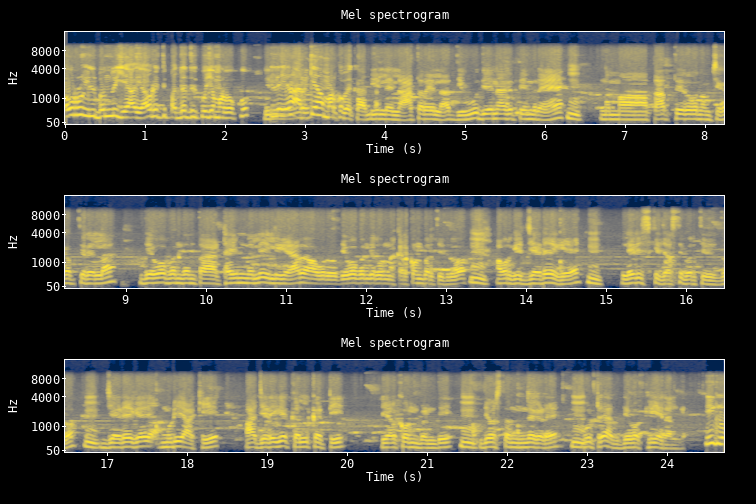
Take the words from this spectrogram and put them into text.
ಅವರು ಇಲ್ಲಿ ಬಂದು ಯಾವ ಯಾವ ರೀತಿ ಪದ್ಧತಿ ಪೂಜೆ ಮಾಡ್ಬೇಕು? ಇಲ್ಲಿ ಏನೋ ಅರ್ಕೆನ ಮಾಡ್ಕೋಬೇಕಾ? ಇಲ್ಲ ಇಲ್ಲ ಆತರ ಇಲ್ಲ. ದಿವ್ದ ಏನಾಗುತ್ತೆ ಅಂದ್ರೆ ನಮ್ಮ ತಾತಿರು ನಮ್ಮ ಚಿಕ್ಕಪ್ತಿರೆಲ್ಲ ದೇವ ಬಂದಂತ ಟೈಮ್ನಲ್ಲಿ ಇಲ್ಲಿ ಯಾರು ಅವರು ದೇವ ಬಂದಿರೋನ್ನ ಕರ್ಕೊಂಡ್ ಬರ್ತಿದ್ರು. ಅವ್ರಿಗೆ ಜಡೆಗೆ ಲೇಡೀಸ್ಗೆ ಜಾಸ್ತಿ ಬರ್ತಿದ್ದು ಜಡೆಗೆ ಮುಡಿ ಹಾಕಿ ಆ ಜಡೆಗೆ ಕಲ್ ಕಟ್ಟಿ ಎಳ್ಕೊಂಡ್ ಬಂದು ದೇವಸ್ಥಾನ ಮುಂದೆಗಡೆ ಬಿಟ್ರೆ ಅದು ದೇವ ಕ್ಲಿಯರ್ ಅಲ್ಲಿಗೆ ಈಗ್ಲೂ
